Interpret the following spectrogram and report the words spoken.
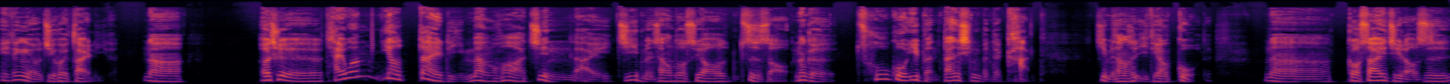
一定有机会代理的。那而且台湾要代理漫画进来，基本上都是要至少那个出过一本单行本的坎，基本上是一定要过的。那高沙一吉老师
